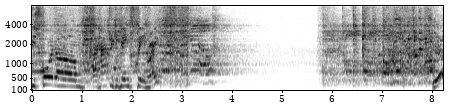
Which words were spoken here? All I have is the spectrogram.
he scored um, a hat trick against Spain, right? Yep.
